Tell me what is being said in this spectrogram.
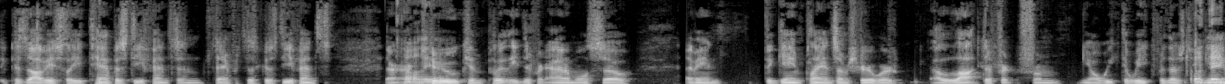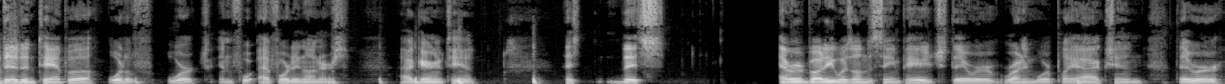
because obviously Tampa's defense and San Francisco's defense are, Oh, yeah. two completely different animals. So, I mean, the game plans, I'm sure, were a lot different from, you know, week to week for those two What they did in Tampa would have worked in for, at 49ers. I guarantee it. It's everybody was on the same page. They were running more play action. They were,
